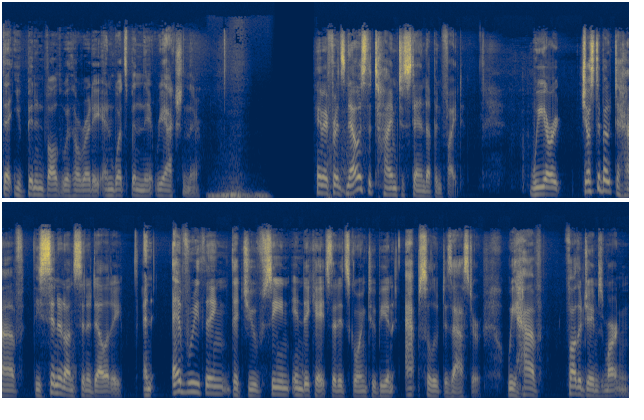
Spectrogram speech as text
that you've been involved with already, and what's been the reaction there. Hey, my friends, now is the time to stand up and fight. We are just about to have the Synod on Synodality, and everything that you've seen indicates that it's going to be an absolute disaster. We have Father James Martin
